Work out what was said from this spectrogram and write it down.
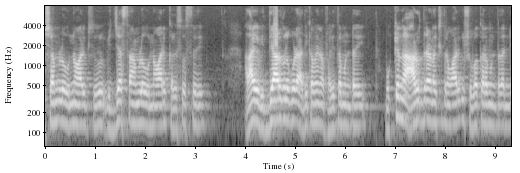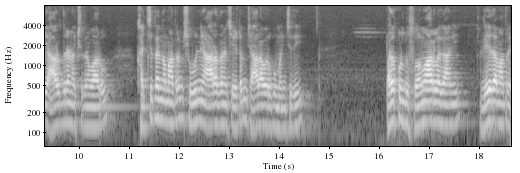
విషయంలో ఉన్నవారికి విద్యాస్థానంలో ఉన్నవారికి కలిసి వస్తుంది అలాగే విద్యార్థులు కూడా అధికమైన ఫలితం ఉంటుంది. ముఖ్యంగా ఆరుద్ర నక్షత్రం వారికి శుభకరం ఉంటుందండి. ఆరుద్ర నక్షత్రం వారు ఖచ్చితంగా మాత్రం శివుణ్ణి ఆరాధన చేయటం చాలా వరకు మంచిది. పదకొండు సోమవారాలు కానీ లేదా మాత్రం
